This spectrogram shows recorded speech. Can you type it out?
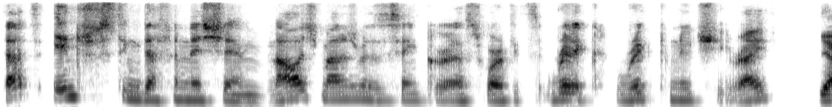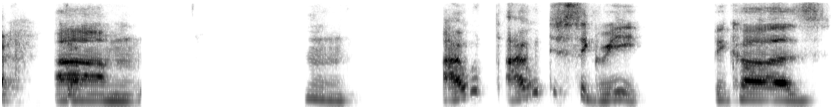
that's interesting definition. Knowledge management is synchronous work. It's Rick Rick Nucci, right? Yep. Um, hmm. I would I would disagree because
